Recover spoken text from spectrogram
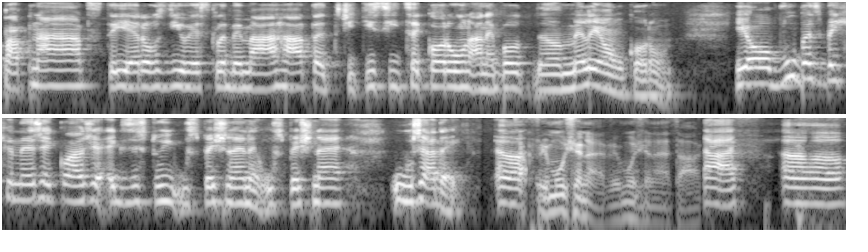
15. Eh, je rozdíl, jestli vymáháte 3000 korun anebo eh, milion korun. Jo, vůbec bych neřekla, že existují úspěšné, neúspěšné úřady. Eh, tak vymožené, vymožené, tak. Tak, uh,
